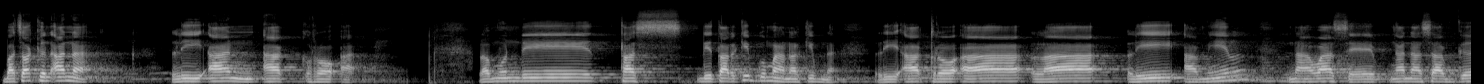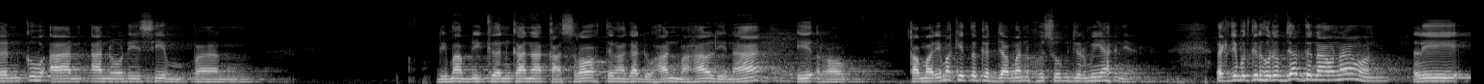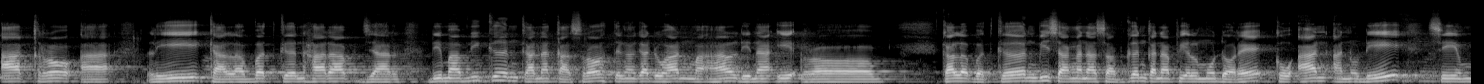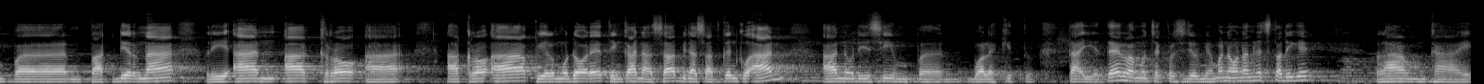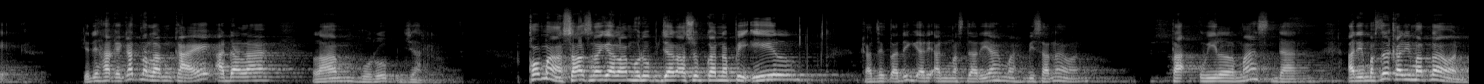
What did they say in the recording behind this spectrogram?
bacakan anak lian akroa. lamun di tas ditarkib kumaha narkibna? Li akroa la li amil nawasib nganasabkeun ku an anu disimpen dimabnikeun kana kasroh tengah gaduhan mahal dina i'rab kamari mah kitu ke zaman husum jurmiahnya rek nyebutkeun huruf jar teu naon-naon. li akroa li kalebetkeun harap jar. Dimabnikeun kana kasroh tengah gaduhan mahal dina i'rab kalebetkeun bisa nganasabkeun kana fi'il mudore ku an anu disimpen. Takdirna li an akroa. Akroa fi'il mudore tingkah nasab dinasabkeun ku an anu disimpen. Boleh gitu tak ieu teh lamun cek persijur mana naonna minat tadi ge? Lam kae jadi hakikatna lam kae adalah lam huruf jar koma asal sebagai lam huruf jar asup kana fi'il Kanjeng tadi ari an masdariyah mah bisa naon? Takwil masdar. Ari masdar kalimat naon?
